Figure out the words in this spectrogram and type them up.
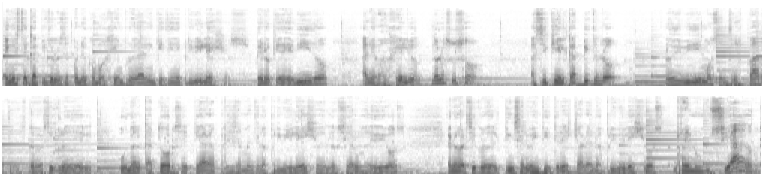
En este capítulo se pone como ejemplo de alguien que tiene privilegios, pero que debido al Evangelio no los usó. Así que el capítulo lo dividimos en tres partes, los versículos del 1 al 14 que hablan precisamente de los privilegios de los siervos de Dios, en los versículos del 15 al 23 que habla de los privilegios renunciados,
